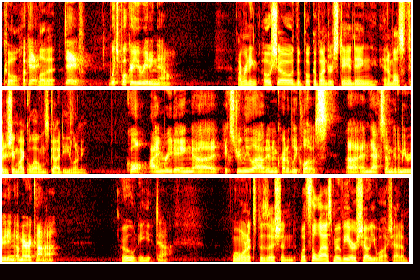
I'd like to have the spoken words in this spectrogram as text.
Cool. okay, Love it. Dave. Which book are you reading now? I'm reading Osho, The Book of Understanding, and I'm also finishing Michael Allen's Guide to E-Learning. Cool. I'm reading uh, Extremely Loud and Incredibly Close, uh, and next I'm going to be reading Americana. Ooh, neat. Yeah. We won't exposition. What's the last movie or show you watched, Adam?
